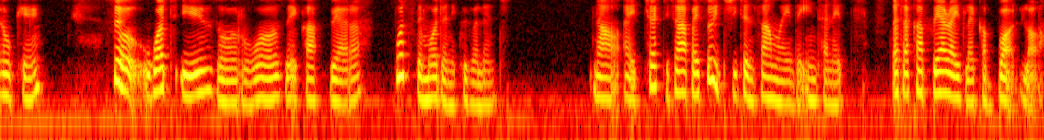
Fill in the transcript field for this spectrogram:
Okay. So, what is or was a cupbearer? What's the modern equivalent? Now, I checked it up. I saw it written somewhere in the internet that a cupbearer is like a butler.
